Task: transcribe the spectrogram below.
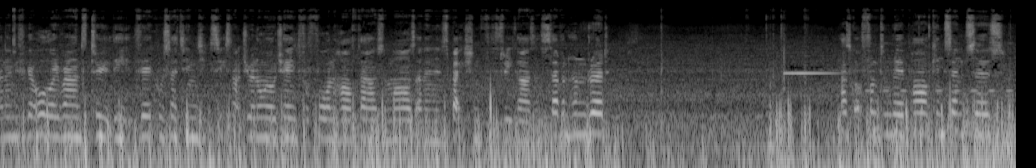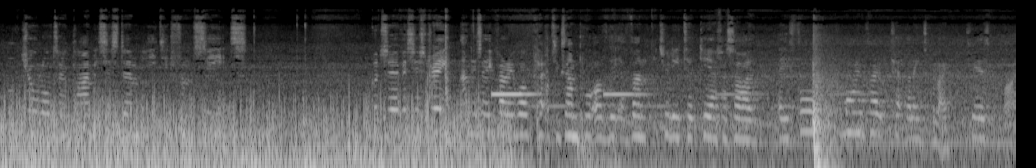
And then if you go all the way around to the vehicle settings, you can see it's not due an oil change for 4,500 miles and an inspection for 3,700. Has got front and rear parking sensors, dual auto climate system, heated front seats, good service history and is a very well kept example of the Avant 2 litre TFSI A4. For more info, check the links below. Cheers, bye.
